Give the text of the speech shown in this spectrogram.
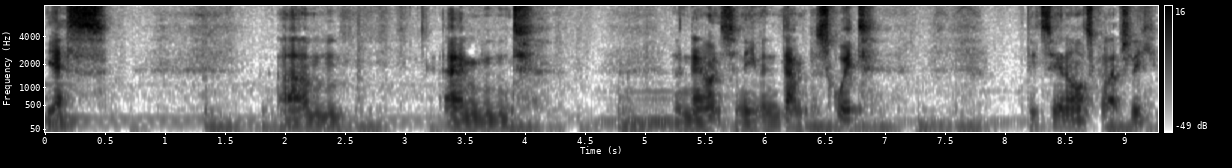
yes, um, and and now it's an even damper squid. I did see an article actually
